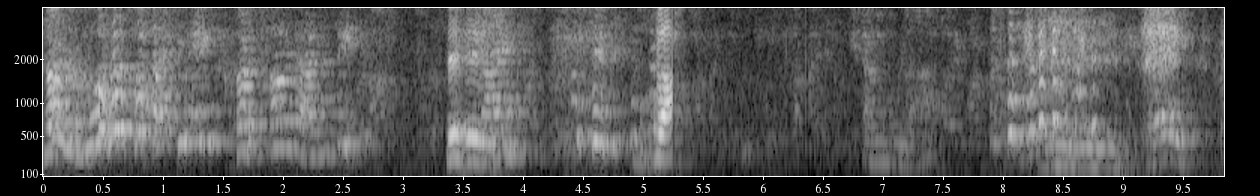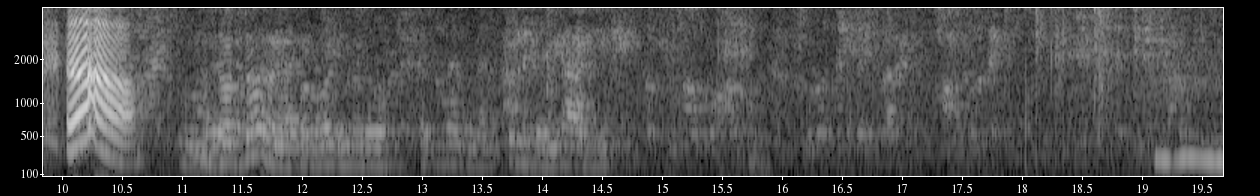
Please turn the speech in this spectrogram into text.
ನೋಡು ಹೆಂಗ್ ಕೊಡ್ತಾವ್ರ ಆಂಟಿ ಹಾ ದೊಡ್ಡವರಲ್ಲ ಪರವಾಗಿಲ್ಲ ಹ್ಞೂ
